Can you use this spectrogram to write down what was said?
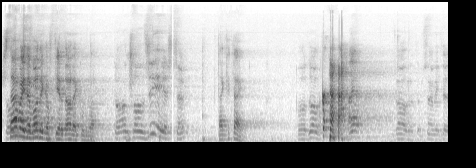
Wstawaj do wody go wpierdolę, kurwa. To on, to on żyje jeszcze? Tak, tak, tak. O, dobra. A ja... Dobra, to przynajmniej tyle.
